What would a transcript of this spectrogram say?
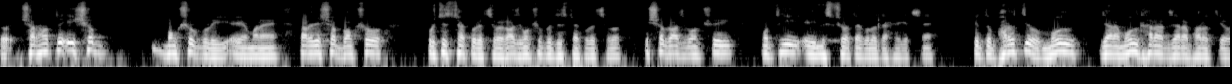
তো সাধারণত এইসব বংশগুলি মানে তারা যেসব বংশ প্রতিষ্ঠা করেছিল, রাজবংশ প্রতিষ্ঠা করেছিল, এসব রাজবংশের মধ্যেই এই নিশ্চয়তাগুলো দেখা গেছে। কিন্তু ভারতীয় মূল, যারা মূল ধারার যারা ভারতীয়,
